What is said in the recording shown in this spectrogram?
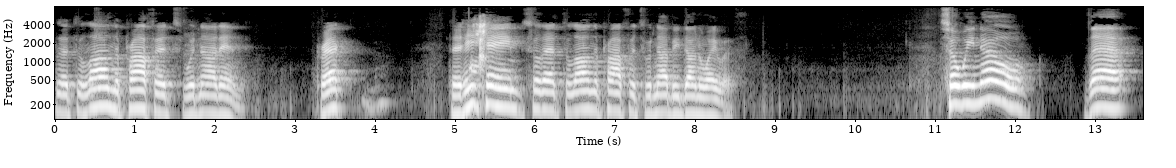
that the law and the prophets would not end. Correct? That he came so that the law and the prophets would not be done away with. So we know that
